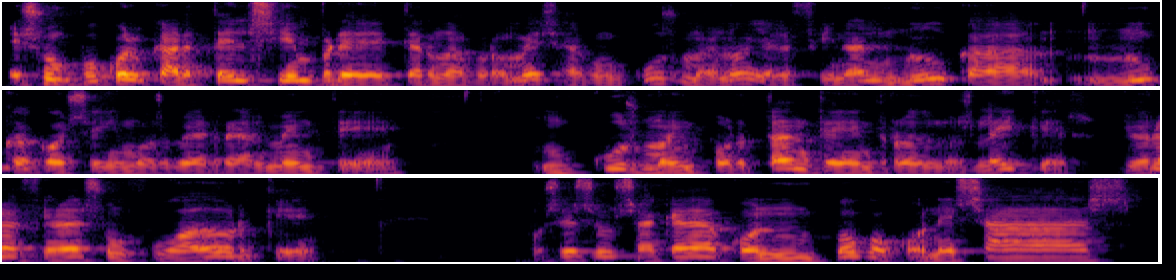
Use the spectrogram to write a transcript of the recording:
es un poco el cartel siempre de eterna promesa con Kuzma, ¿no? Y al final nunca, nunca conseguimos ver realmente un Kuzma importante dentro de los Lakers. Yo creo que al final es un jugador que pues eso, se ha quedado con un poco con esas,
